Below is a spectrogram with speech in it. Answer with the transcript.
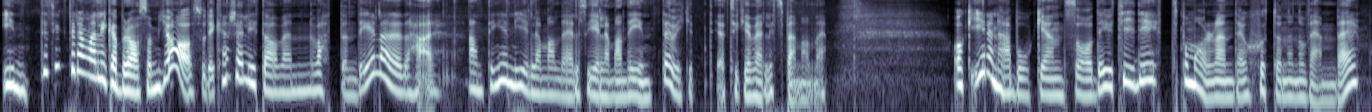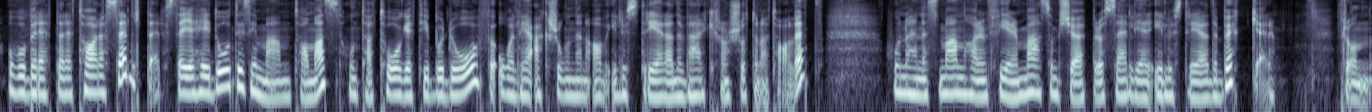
inte tyckte den var lika bra som jag, så det kanske är lite av en vattendelare det här. Antingen gillar man det eller så gillar man det inte, vilket jag tycker är väldigt spännande. Och i den här boken, så det är ju tidigt på morgonen den 17 november och vår berättare Tara Selter säger hej då till sin man Thomas. Hon tar tåget till Bordeaux för årliga aktionen av illustrerade verk från 1700-talet. Hon och hennes man har en firma som köper och säljer illustrerade böcker från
